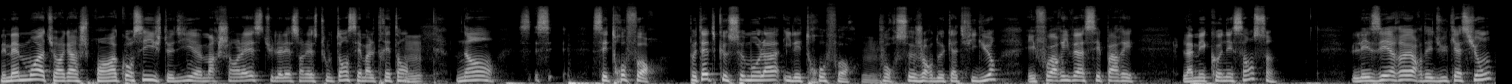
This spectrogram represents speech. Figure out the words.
Mais même moi, tu regardes, je prends un raccourci, je te dis euh, marche en laisse, tu la laisses en laisse tout le temps, c'est maltraitant. Mm. Non, c'est- trop fort. Peut-être que ce mot-là, il est trop fort Mm. pour ce genre de cas de figure. Et il faut arriver à séparer la méconnaissance, les erreurs d'éducation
